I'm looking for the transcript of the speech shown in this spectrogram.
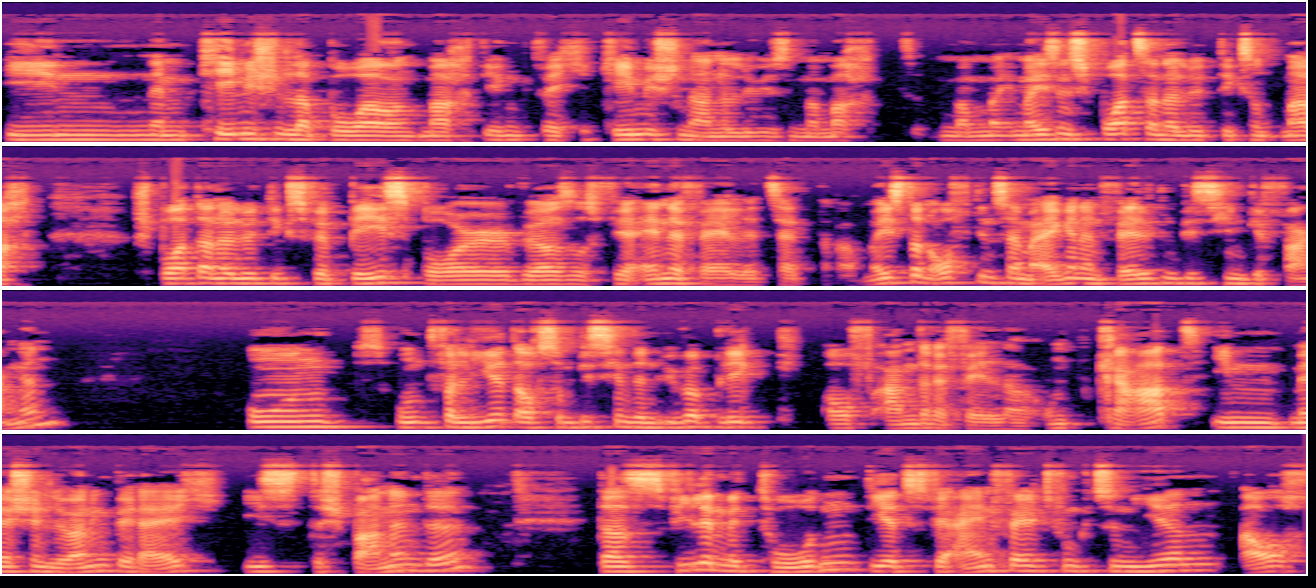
in einem chemischen Labor und macht irgendwelche chemischen Analysen, man macht, man, man ist in Sports Analytics und macht Sportanalytics für Baseball versus für NFL etc. Man ist dann oft in seinem eigenen Feld ein bisschen gefangen und, und verliert auch so ein bisschen den Überblick auf andere Felder. Und gerade im Machine Learning Bereich ist das Spannende, dass viele Methoden, die jetzt für ein Feld funktionieren, auch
